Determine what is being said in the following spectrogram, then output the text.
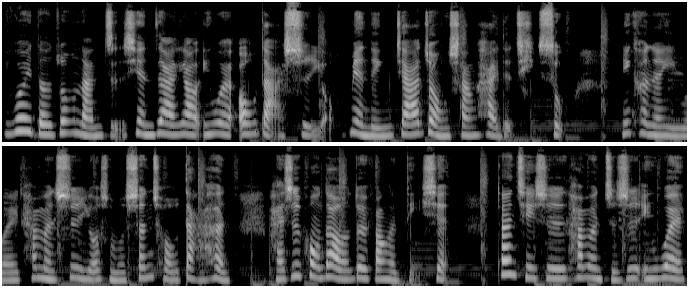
一位德州男子现在要因为殴打室友，面临加重伤害的起诉。你可能以为他们是有什么深仇大恨，还是碰到了对方的底线，但其实他们只是因为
